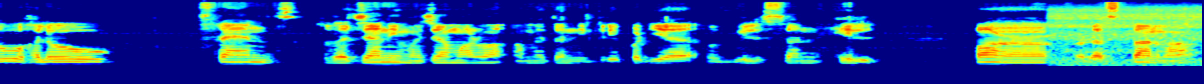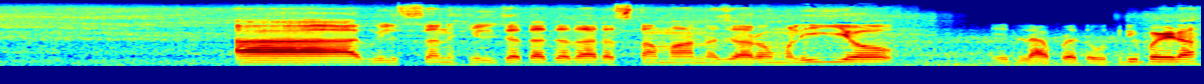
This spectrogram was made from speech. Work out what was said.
તો હલો ફ્રેન્ડ્સ રજાની મજા માણવા અમે તો નીકળી પડ્યા વિલ્સન હિલ પણ રસ્તામાં આ વિલ્સન હિલ જતા જતા રસ્તામાં નજારો મળી ગયો. એટલે આપણે તો ઉતરી પડ્યા.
